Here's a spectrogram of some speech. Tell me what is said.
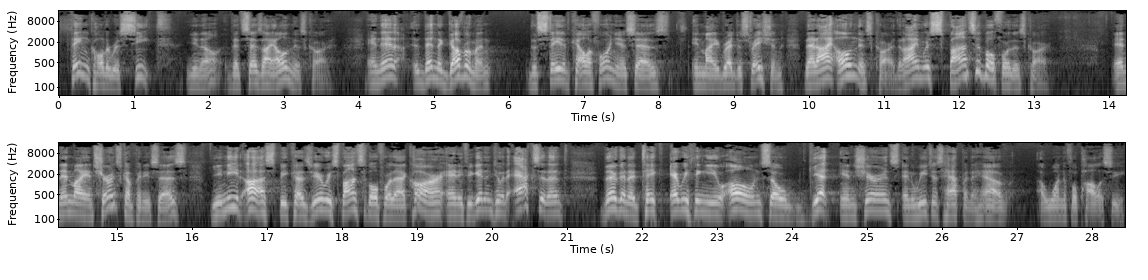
thing called a receipt you know that says i own this car and then, then the government, the state of California, says in my registration that I own this car, that I'm responsible for this car. And then my insurance company says, you need us because you're responsible for that car. And if you get into an accident, they're going to take everything you own. So get insurance. And we just happen to have a wonderful policy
